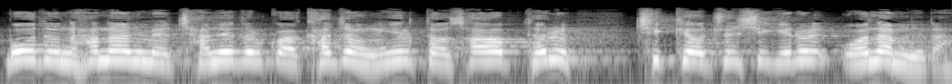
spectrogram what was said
모든 하나님의 자녀들과 가정, 일터, 사업터를 지켜 주시기를 원합니다.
